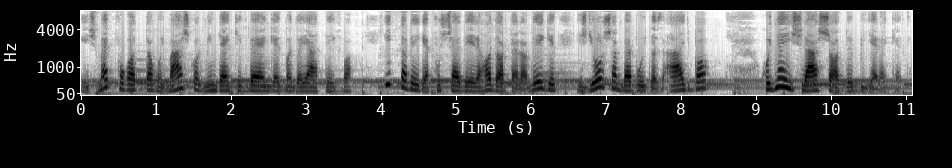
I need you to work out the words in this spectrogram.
és megfogadta, hogy máskor mindenkit beenged majd a játékba. Itt a vége, fuss el vére, hadart el a végét, és gyorsan bebújt az ágyba, hogy ne is lássa a többi gyereket.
